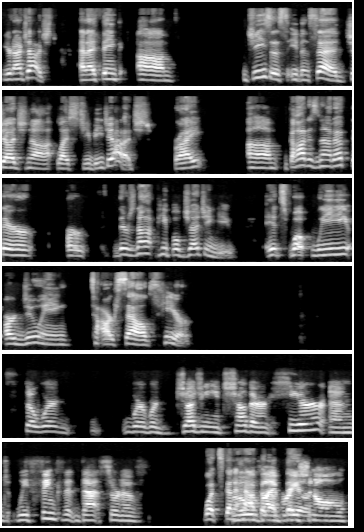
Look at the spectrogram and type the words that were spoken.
You're not judged and i think um jesus even said judge not lest you be judged right? Um god is not up there or there's not people judging you. It's what we are doing to ourselves here. So we're where we're judging each other here and we think that that sort of what's going to happen vibrational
